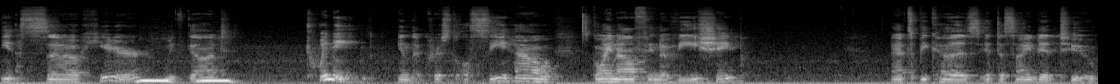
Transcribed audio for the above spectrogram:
Yes, so here we've got twinning in the crystal. See how it's going off in a V shape? That's because it decided to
